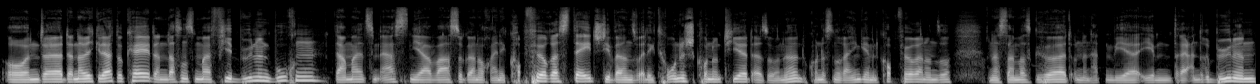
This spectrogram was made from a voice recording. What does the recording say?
Und äh, dann habe ich gedacht, okay, dann lass uns mal vier Bühnen buchen. Damals im ersten Jahr war es sogar noch eine Kopfhörer-Stage, die war dann so elektronisch konnotiert. Also ne, du konntest nur reingehen mit Kopfhörern und so und hast dann was gehört. Und dann hatten wir eben drei andere Bühnen.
